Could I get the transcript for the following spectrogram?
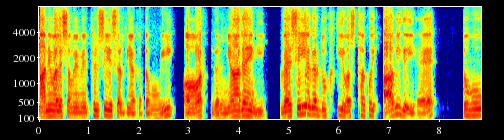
आने वाले समय में फिर से ये सर्दियाँ खत्म होंगी और गर्मियाँ आ जाएँगी। वैसे ही अगर दुख की अवस्था कोई आ भी गई है तो वो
